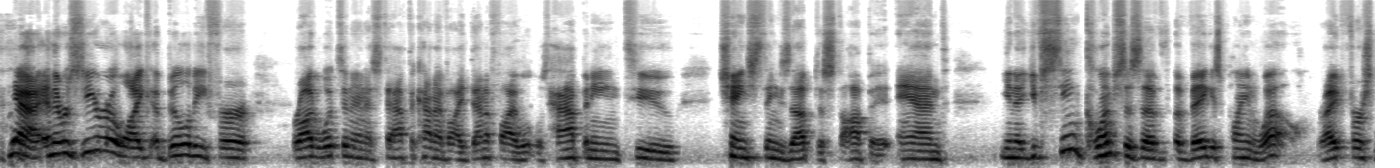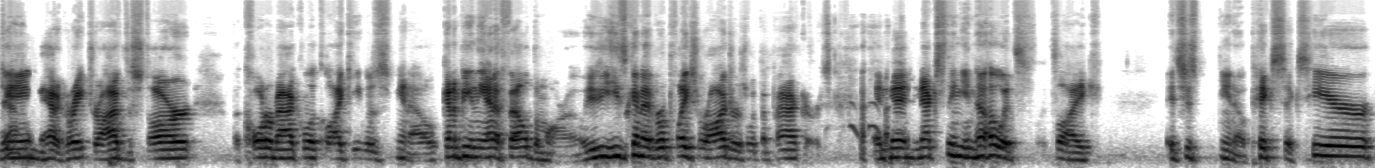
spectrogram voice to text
yeah, and there was zero like ability for Rod Woodson and his staff to kind of identify what was happening to change things up to stop it. And you know, you've seen glimpses of, of Vegas playing well, right? First game, yeah. they had a great drive to start. The quarterback looked like he was, you know, going to be in the NFL tomorrow. He's going to replace Rodgers with the Packers. and then next thing you know, it's it's like it's just you know pick six here,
